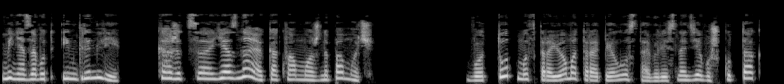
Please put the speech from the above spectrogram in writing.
«Меня зовут Ингрин Ли. Кажется, я знаю, как вам можно помочь». Вот тут мы втроем оторопело уставились на девушку так,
